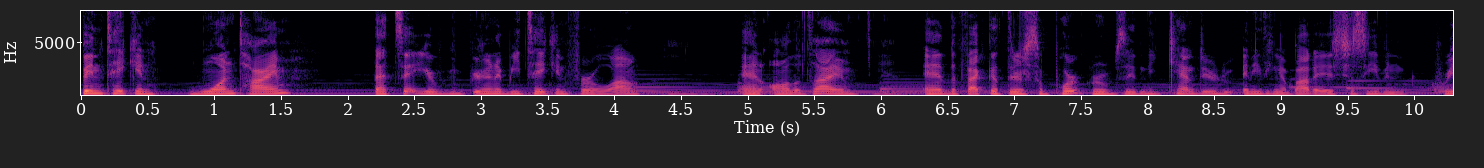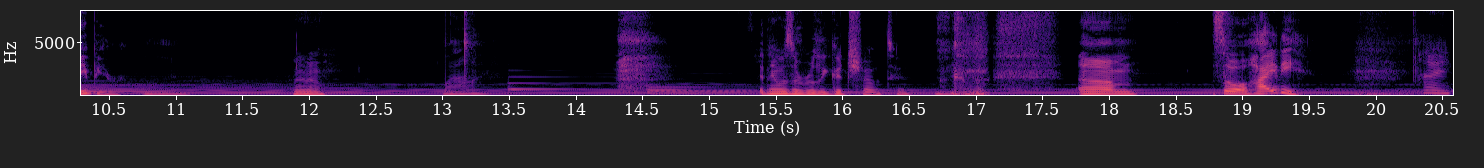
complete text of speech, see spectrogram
been taken one time, that's it. You're you're gonna be taken for a while Mhm. and all the time. Yeah. And the fact that there's support groups and you can't do anything about it, it's just even creepier. Mhm. Yeah. Wow. And it was a really good show too. Um, so Heidi, Hi.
